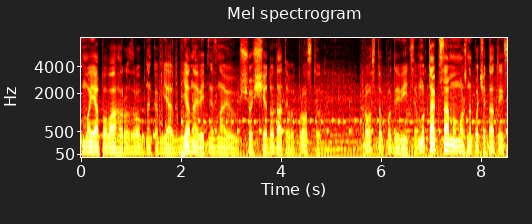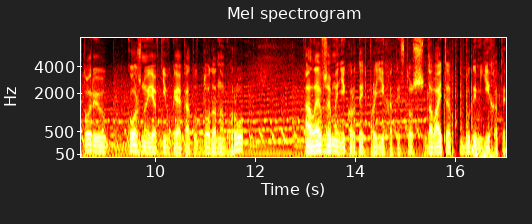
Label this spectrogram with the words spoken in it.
моя повага розробникам. Я, я навіть не знаю, що ще додати. Ви просто, просто подивіться. Мо так само можна почитати історію кожної автівки, яка тут додана в гру. Але вже мені кортить проїхатись. Тож давайте будемо їхати.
